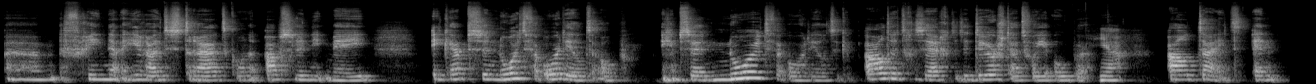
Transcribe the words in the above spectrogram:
Ehm, vrienden hier uit de straat konden absoluut niet mee. Ik heb ze nooit veroordeeld op. Ik heb ze nooit veroordeeld. Ik heb altijd gezegd, de deur staat voor je open. Ja. Altijd. En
